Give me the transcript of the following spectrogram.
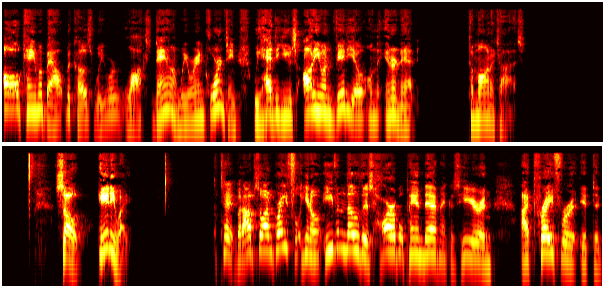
all came about because we were locked down. We were in quarantine. We had to use audio and video on the internet to monetize. So anyway, I tell you, but I'm so I'm grateful. You know, even though this horrible pandemic is here, and I pray for it to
